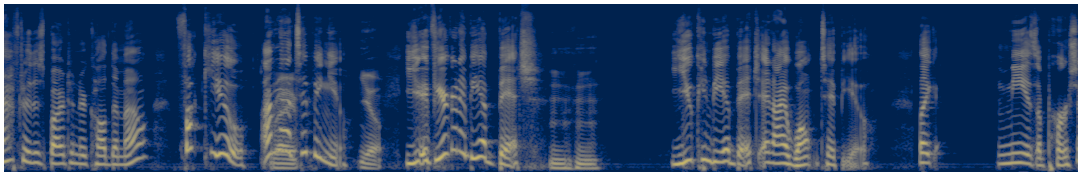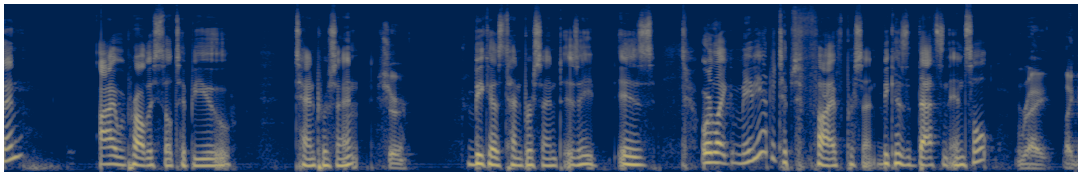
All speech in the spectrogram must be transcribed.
After this bartender called them out, fuck you. I'm not tipping you. Yep. you if you're going to be a bitch, Mm-hmm. you can be a bitch and I won't tip you. Like me as a person, I would probably still tip you 10% Sure. because 10% is a is or like maybe I'd have tipped 5% because that's an insult. Right. Like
